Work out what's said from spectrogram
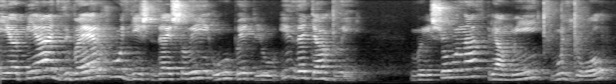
і опять зверху зайшли у петлю і затягли. Вийшов у нас прямий вузол.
